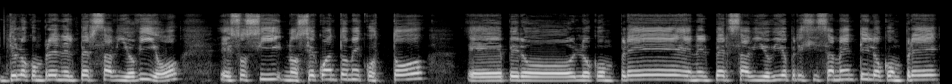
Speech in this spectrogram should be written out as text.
Yo lo compré en el Persa Bio Bio. Eso sí, no sé cuánto me costó. Eh, pero lo compré en el Persa Bio Bio precisamente y lo compré,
